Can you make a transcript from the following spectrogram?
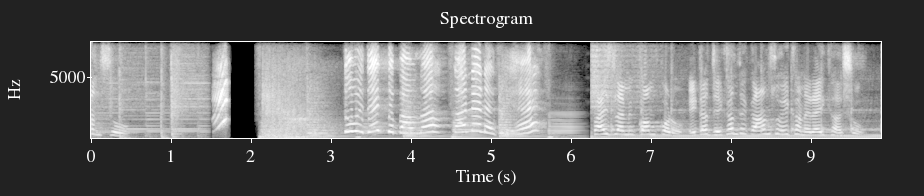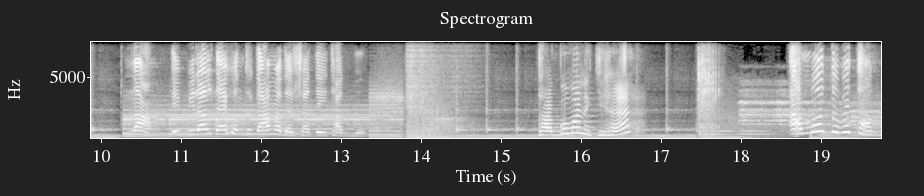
আনছো। তুমি দেখতে পাও না কানে নাকি হ্যাঁ? ফাইজলামি কম করো। এটা যেখান থেকে আনছো এখানে রাইখা আসো। না এই বিড়ালটা এখন থেকে আমাদের সাথেই থাকব। থাকব মানে কি হ্যাঁ? আম্মু তুমি থাকব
